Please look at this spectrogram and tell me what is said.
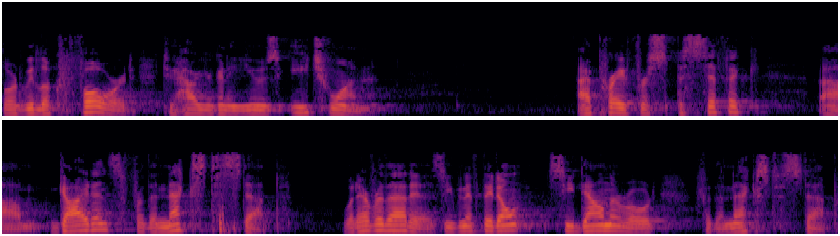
Lord, we look forward to how you're going to use each one I pray for specific um, guidance for the next step, whatever that is, even if they don't see down the road, for the next step,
